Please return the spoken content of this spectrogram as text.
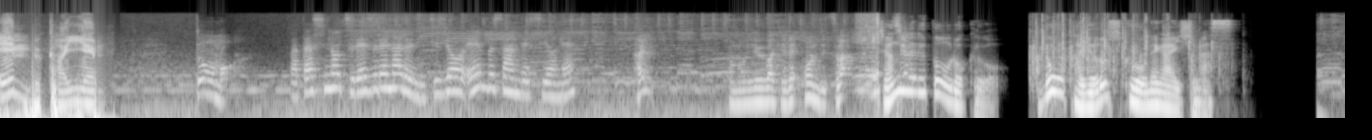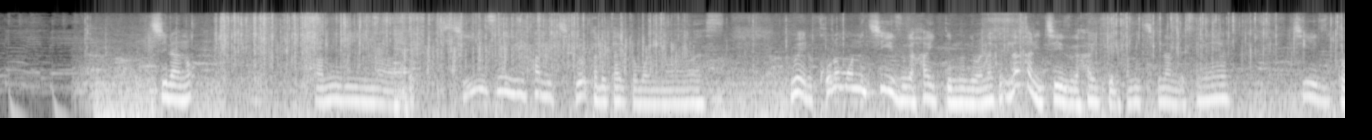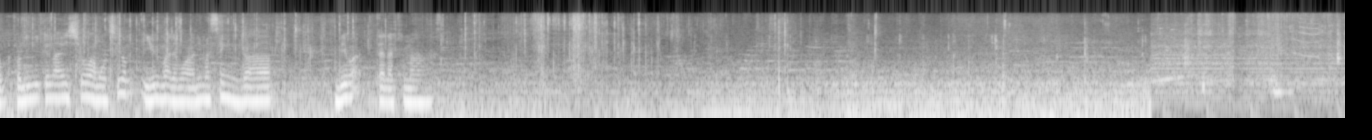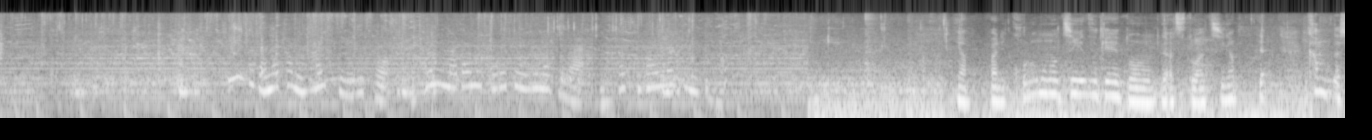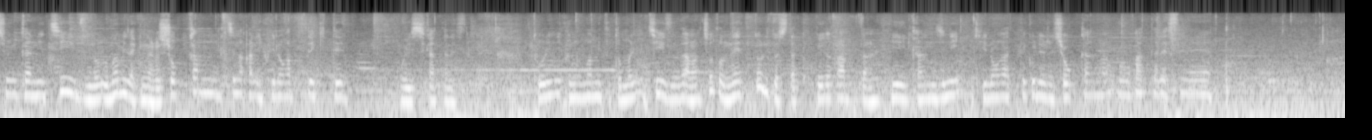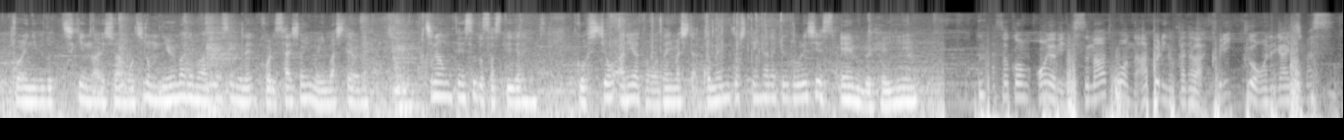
演武開演。どうも。私のつれづれなる日常演舞さんですよね。はい。そのいうわけで本日はチャンネル登録をどうかよろしくお願いします。こちらのファミリーマートチーズインファミチキを食べたいと思います。いわゆる衣にチーズが入っているのではなく中にチーズが入っているファミチキなんですね。チーズと鶏肉の相性はもちろん言うまでもありませんがではいただきます。チーズが中に入っていると他にマダにされているのとはまた違いますねやっぱり衣のチーズ系統のやつとは違って噛んだ瞬間にチーズの旨味だけなく食感も口の中に広がってきて美味しかったです。鶏肉の旨味とともにチーズのあのちょっとねっとりとした溶けがかったいい感じに広がってくれる食感が多かったですね。鶏肉とチキンの相性はもちろん言うまでもありませんのでこれ最初にも言いましたよね。こちらも点数とさせていただきます。ご視聴ありがとうございました。コメントしていただけると嬉しいです。演武閉園。パソコンおよびスマートフォンのアプリの方はクリックをお願いします。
